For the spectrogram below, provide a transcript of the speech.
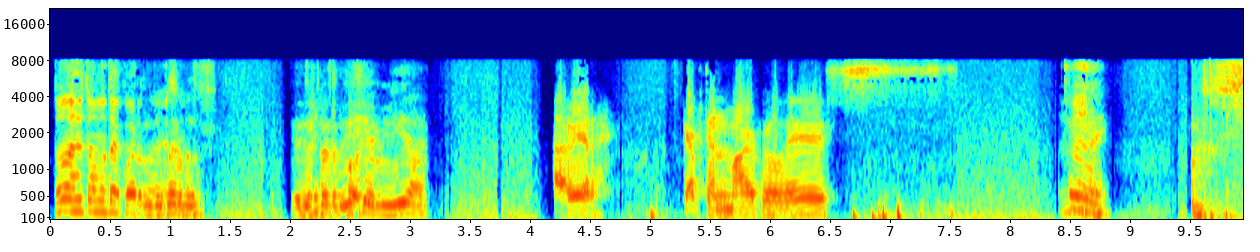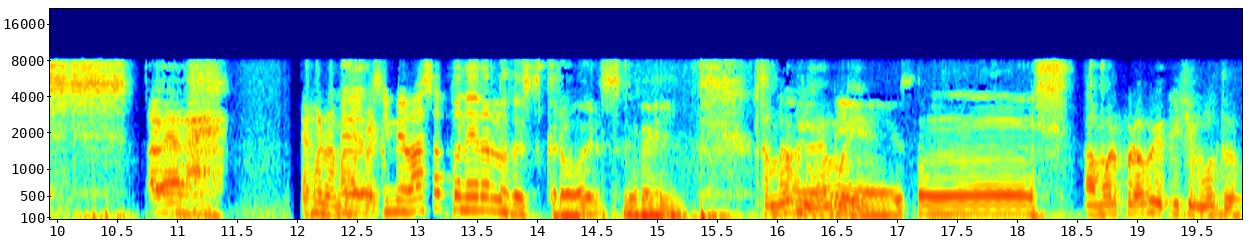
Todos estamos de acuerdo. De acuerdo. El desperdicio de mi vida. a ver, Captain Marvel es... A ver, es una mala película. si me vas a poner a los scrolls, güey. Está muy bien, güey. Es un- Amor propio, Kishimoto.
